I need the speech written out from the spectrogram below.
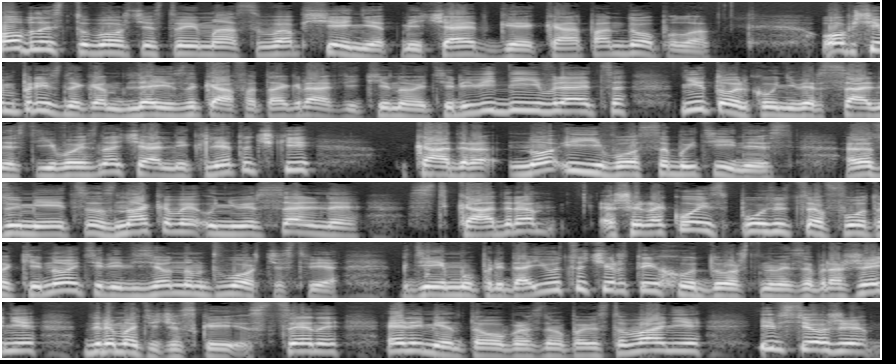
область творчества и массового общения, отмечает Г.К. Пандопула. Общим признаком для языка фотографии, кино и телевидения является не только универсальность его изначальной клеточки кадра, но и его событийность. Разумеется, знаковая универсальность кадра широко используется в фото, кино и телевизионном творчестве, где ему придаются черты художественного изображения, драматической сцены, элемента образного повествования, и все же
